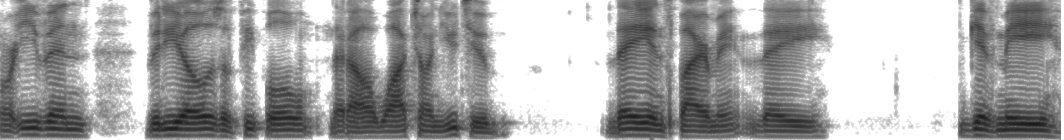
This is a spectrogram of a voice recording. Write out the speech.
or even videos of people that I'll watch on YouTube. They inspire me. They give me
